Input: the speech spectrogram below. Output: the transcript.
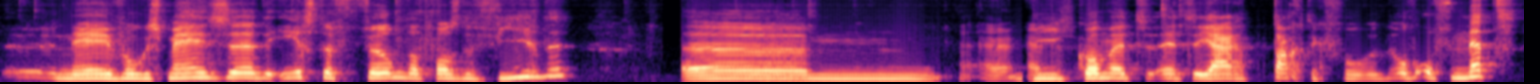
eh, nee volgens mij is eh, de eerste film, dat was de vierde. Ehm, er- Die kwam uit, uit de jaren 80, vol- of, of net,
